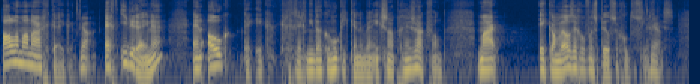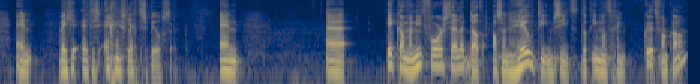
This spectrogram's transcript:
allemaal naar gekeken. Ja. Echt iedereen, hè? En ook, kijk, ik zeg niet dat ik een hockeykenner ben. Ik snap er geen zak van. Maar ik kan wel zeggen of een speelster goed of slecht is. En weet je, het is echt geen slechte speelster. En uh, ik kan me niet voorstellen dat als een heel team ziet dat iemand geen kut van kan,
